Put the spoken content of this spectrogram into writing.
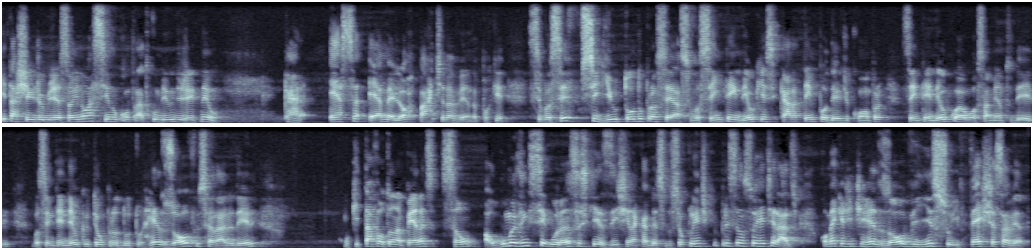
que está cheio de objeção e não assina o contrato comigo de jeito nenhum? Cara, essa é a melhor parte da venda, porque se você seguiu todo o processo, você entendeu que esse cara tem poder de compra, você entendeu qual é o orçamento dele, você entendeu que o teu produto resolve o cenário dele, o que está faltando apenas são algumas inseguranças que existem na cabeça do seu cliente que precisam ser retiradas. Como é que a gente resolve isso e fecha essa venda?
